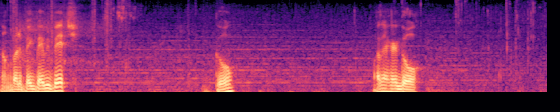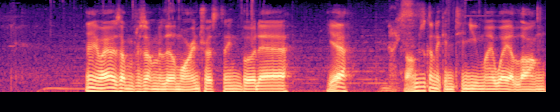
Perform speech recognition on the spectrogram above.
Nothing but a big baby bitch. Ghoul. Why they here ghoul? Anyway, I was hoping for something a little more interesting, but uh, yeah. Nice. So I'm just gonna continue my way along.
